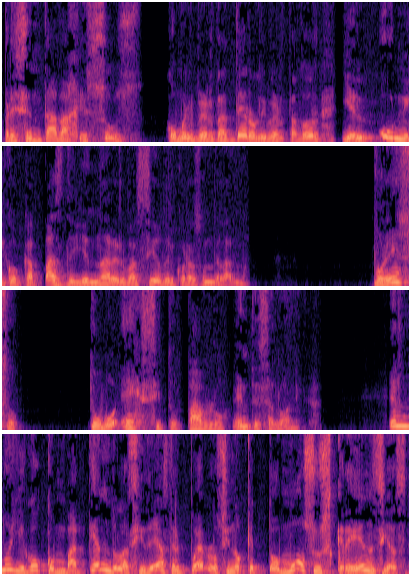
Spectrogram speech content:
presentaba a Jesús como el verdadero libertador y el único capaz de llenar el vacío del corazón del alma. Por eso tuvo éxito Pablo en Tesalónica. Él no llegó combatiendo las ideas del pueblo, sino que tomó sus creencias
